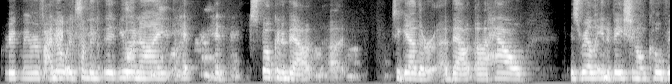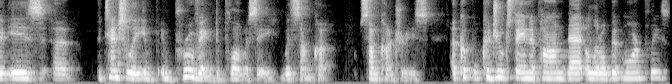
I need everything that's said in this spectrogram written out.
Great, Merav. I know it's something that you and I had, had spoken about uh, together about uh, how Israeli innovation on COVID is uh, potentially Im- improving diplomacy with some co- some countries. Uh, could, could, you expand upon that a little bit more, please?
